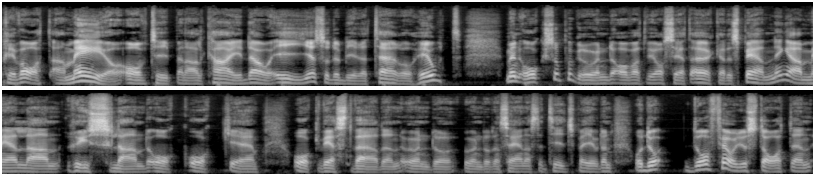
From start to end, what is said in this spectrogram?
privatarméer av typen Al-Qaida och IS och det blir ett terrorhot. Men också på grund av att vi har sett ökade spänningar mellan Ryssland och, och, eh, och västvärlden under, under den senaste tidsperioden. Och då, då får ju staten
